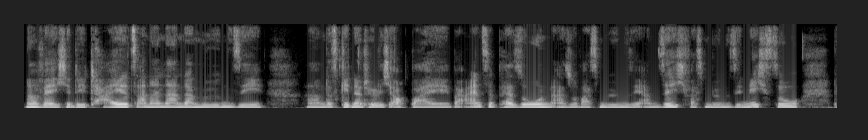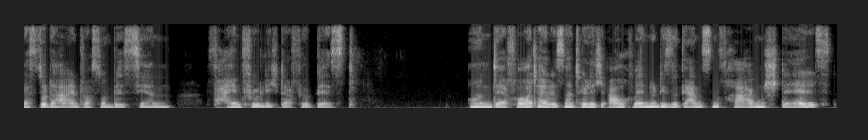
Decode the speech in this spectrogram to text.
ne, welche Details aneinander mögen sie. Ähm, das geht natürlich auch bei, bei Einzelpersonen, also was mögen sie an sich, was mögen sie nicht so, dass du da einfach so ein bisschen feinfühlig dafür bist. Und der Vorteil ist natürlich auch, wenn du diese ganzen Fragen stellst,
